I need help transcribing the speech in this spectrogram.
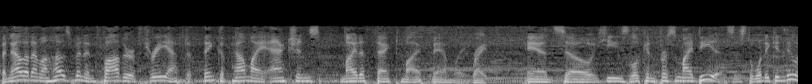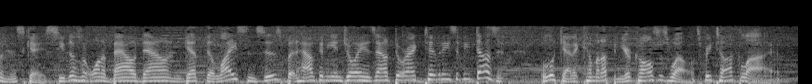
but now that I'm a husband and father of three, I have to think of how my actions might affect my family. Right. And so he's looking for some ideas as to what he can do in this case. He doesn't want to bow down and get the licenses, but how can he enjoy his outdoor activities if he doesn't? We'll look at it coming up in your calls as well. It's Free Talk Live.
